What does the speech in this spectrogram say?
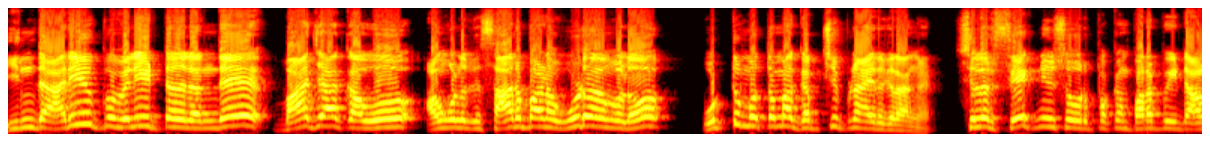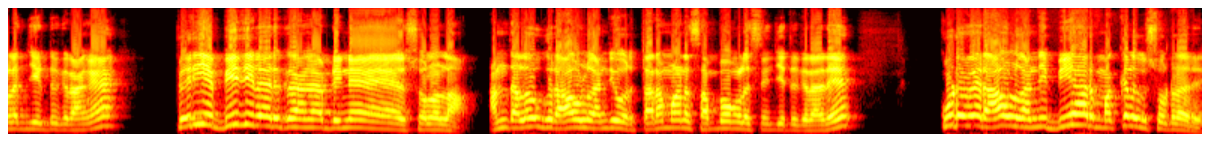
இந்த அறிவிப்பு வெளியிட்டதுல இருந்தே பாஜகவோ அவங்களுக்கு சார்பான ஊடகங்களோ ஒட்டுமொத்தமா கப்சிப்னா இருக்கிறாங்க சிலர் ஃபேக் நியூஸ் ஒரு பக்கம் பரப்பிட்டு அலைஞ்சிட்டு இருக்கிறாங்க. பெரிய பீதியில இருக்கிறாங்க அப்படின்னு சொல்லலாம். அந்த அளவுக்கு ராகுல் காந்தி ஒரு தரமான சம்பவங்களை செஞ்சுட்டு இருக்கிறாரு கூடவே ராகுல் காந்தி பீகார் மக்களுக்கு சொல்றாரு.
